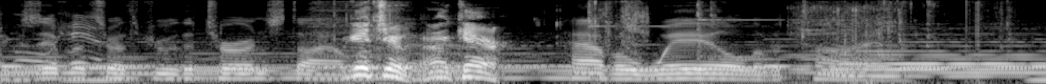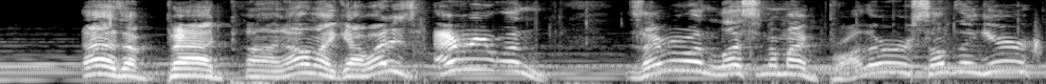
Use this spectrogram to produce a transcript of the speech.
Exhibits are through the turnstile. Forget you. I don't care. Have a whale of a time. That is a bad pun. Oh my god, what is everyone? Does everyone listen to my brother or something here?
